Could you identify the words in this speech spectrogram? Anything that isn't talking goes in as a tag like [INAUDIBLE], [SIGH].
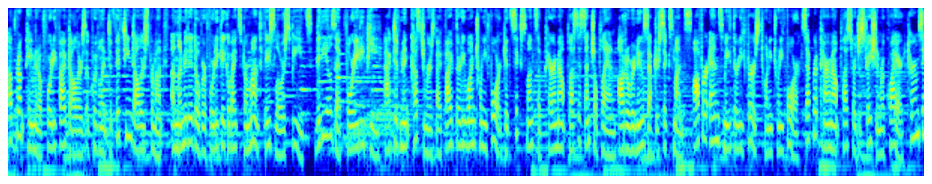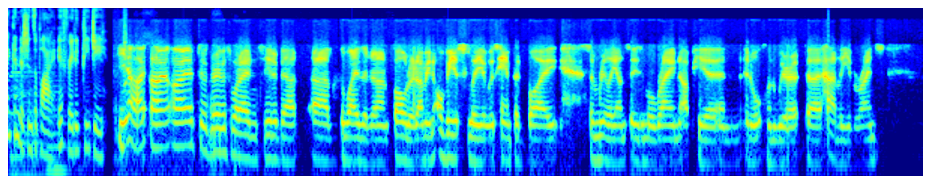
Upfront payment of $45 equivalent to $15 per month. Unlimited over 40 gigabytes per month. Face lower speeds. Videos at 480p. Active Mint customers by 531.24 get six months of Paramount Plus Essential Plan. Auto renews after six months. Offer ends May 31st, 2024. Separate Paramount Plus registration required. Terms and conditions apply if rated PG. Yeah, I, I, I have to agree with what Aidan said about uh, the way that it unfolded. I mean, obviously it was hampered by some really unseasonable rain up here in, in Auckland where it uh, hardly ever rains.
